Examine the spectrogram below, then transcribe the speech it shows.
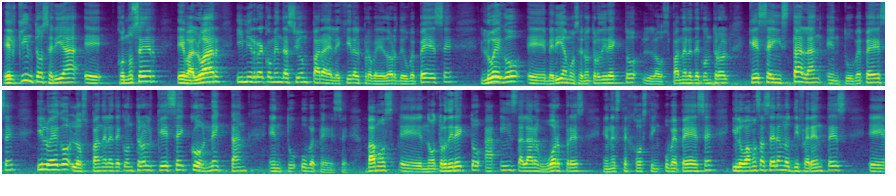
El quinto sería eh, conocer, evaluar y mi recomendación para elegir el proveedor de VPS Luego eh, veríamos en otro directo los paneles de control que se instalan en tu VPS y luego los paneles de control que se conectan en tu VPS. Vamos eh, en otro directo a instalar WordPress en este hosting VPS y lo vamos a hacer en los diferentes eh,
